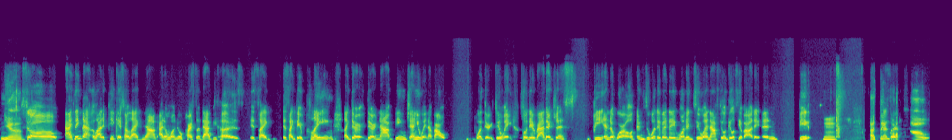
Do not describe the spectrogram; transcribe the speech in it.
Yeah. So I think that a lot of PKs are like, nah, I don't want no parts of that because it's like it's like they're playing, like they're they're not being genuine about what they're doing. So they rather just be in the world and do whatever they want to do and not feel guilty about it and be I think That's it. also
